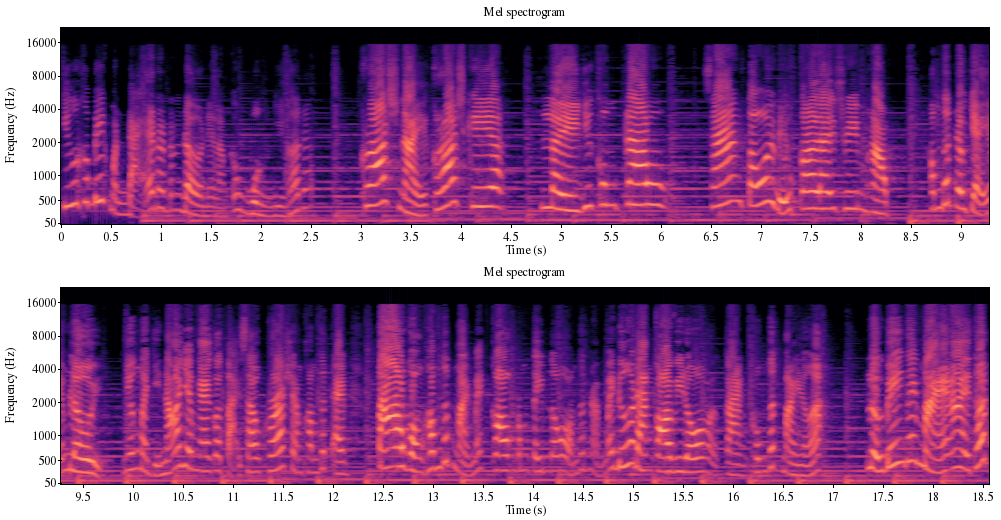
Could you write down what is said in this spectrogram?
chưa có biết mình đẻ ra trên đời này làm cái quần gì hết á. Crush này, crush kia, lì với con trâu. Sáng tối biểu coi livestream học. Không thích đâu chị, em lười. Nhưng mà chị nói cho em nghe coi tại sao crush em không thích em. Tao còn không thích mày, mấy con trong tim tao còn thích mày. Mấy đứa đang coi video mà càng không thích mày nữa. Lười biến thấy mẹ ai thích?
